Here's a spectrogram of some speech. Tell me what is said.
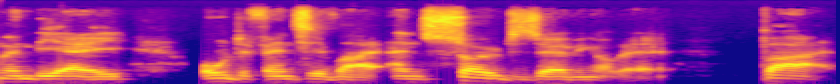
NBA, all defensive, like, and so deserving of it. But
